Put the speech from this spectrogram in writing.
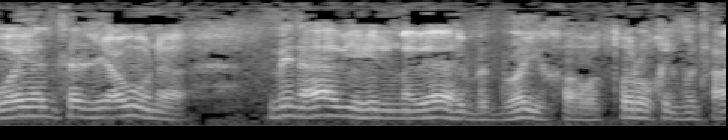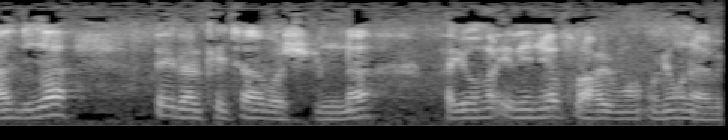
وينتزعون من هذه المذاهب الضيقة والطرق المتعددة إلى الكتاب والسنة فيومئذ يفرح المؤمنون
